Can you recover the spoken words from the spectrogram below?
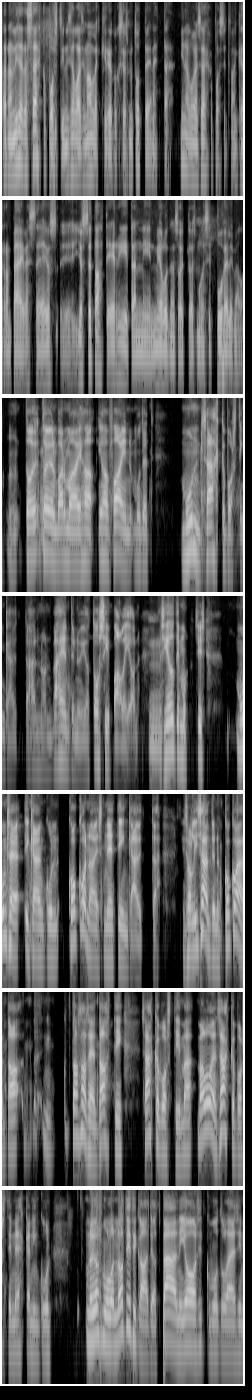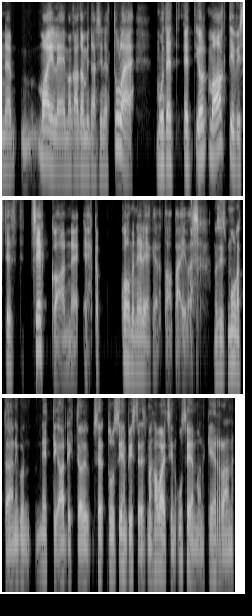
taidan lisätä sähköpostiin niin sellaisen allekirjoituksen, jos mä toteen, että minä luen sähköpostit vain kerran päivässä, ja jos, jos se tahti ei riitä, niin mieluiten soittaisi mulle sitten puhelimella. Mm, Toi, toi on varmaan ihan, ihan fine, mutta et mun sähköpostin käyttöhän on vähentynyt jo tosi paljon. Mm. Ja silti mun, siis mun se ikään kuin kokonaisnetin käyttö, niin se on lisääntynyt koko ajan ta, niin tasaiseen tahtiin sähköpostiin. Mä, mä luen sähköpostin ehkä niin kuin, no jos mulla on notifikaatiot päällä, niin joo, sit kun mulla tulee sinne maileen, mä katson mitä sinne tulee. Mutta et, et jos mä aktiivisesti tsekkaan ne ehkä kolme-neljä kertaa päivässä. No siis mulle tämä niin nettiaddiktio oli se, tullut siihen pisteeseen, että mä havaitsin useamman kerran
